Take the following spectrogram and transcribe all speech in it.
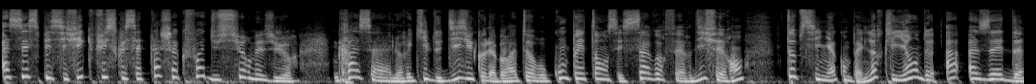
assez spécifique puisque c'est à chaque fois du sur-mesure. Grâce à leur équipe de 18 collaborateurs aux compétences et savoir-faire différents, Topsigne accompagne leurs clients de A à Z.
